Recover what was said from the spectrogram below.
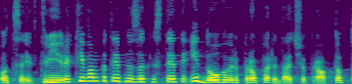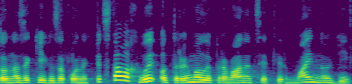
оцей твір, який вам потрібно захистити, і договір про передачу прав. Тобто на яких законних підставах ви отримали права на цей твір майнові.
